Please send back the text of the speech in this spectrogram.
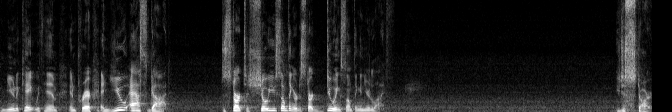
communicate with Him in prayer. And you ask God to start to show you something or to start doing something in your life. You just start.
